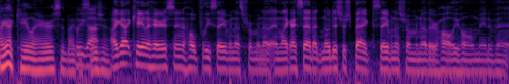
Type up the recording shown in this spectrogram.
I got Kayla Harrison by Who you got? decision. I got Kayla Harrison, hopefully saving us from another. And like I said, uh, no disrespect, saving us from another Holly Holm main event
